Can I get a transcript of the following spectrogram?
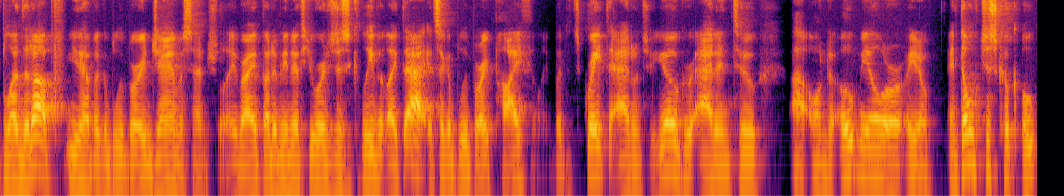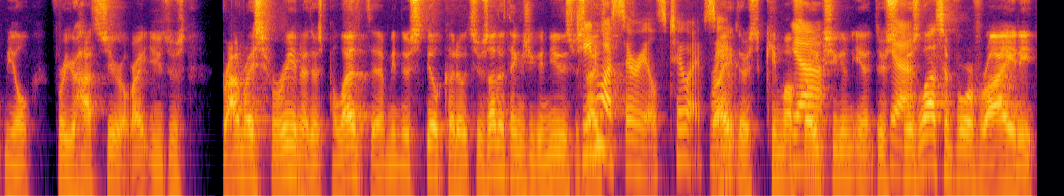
blend it up, you have like a blueberry jam essentially, right? But I mean, if you were to just leave it like that, it's like a blueberry pie filling. But it's great to add into yogurt, add into uh, onto oatmeal, or you know, and don't just cook oatmeal for your hot cereal, right? You there's brown rice farina, there's polenta. I mean, there's steel cut oats. There's other things you can use besides quinoa cereals too. I've seen. right? There's quinoa Yeah. flakes. You can, you know, there's Yeah. there's lots of more variety.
